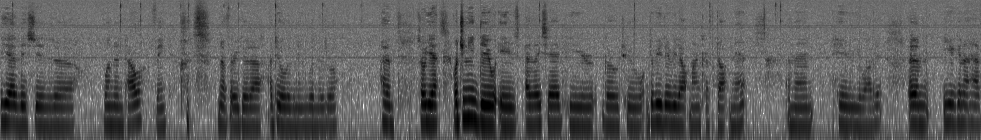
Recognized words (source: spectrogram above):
yeah, this is uh, London Tower, I think. Not very good. Uh, I do live in England as well. Um, so yeah, what you need to do is, as I said here, go to www.minecraft.net and then you have it. Um, you're gonna have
